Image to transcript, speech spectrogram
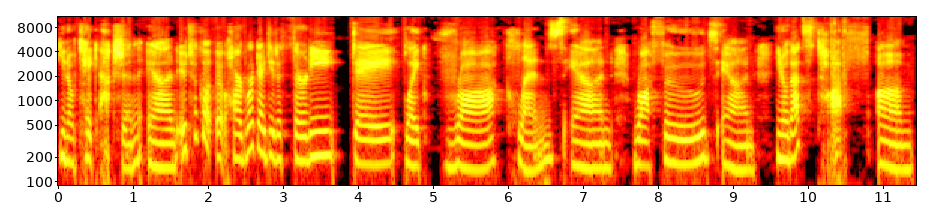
you know, take action. And it took a, a hard work. I did a 30 day, like raw cleanse and raw foods. And, you know, that's tough. Um,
